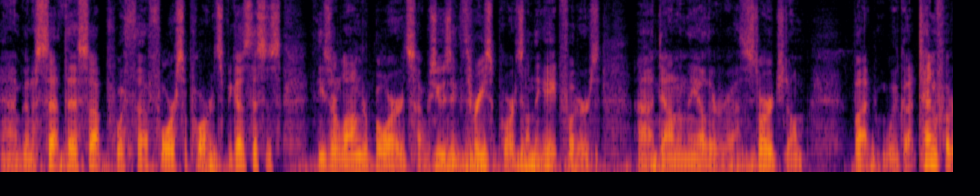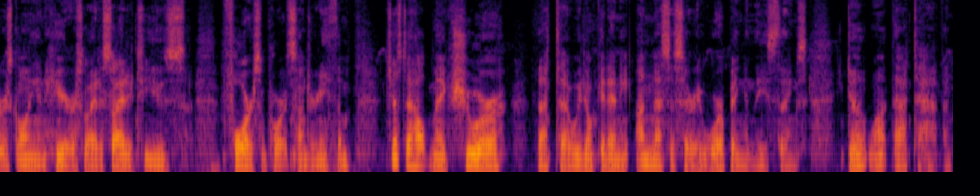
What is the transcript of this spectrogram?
And I'm going to set this up with uh, four supports because this is these are longer boards. I was using three supports on the eight footers uh, down in the other uh, storage dome, but we've got 10 footers going in here. So I decided to use four supports underneath them just to help make sure that uh, we don't get any unnecessary warping in these things. Don't want that to happen.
